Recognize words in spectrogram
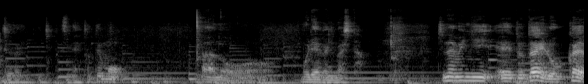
いただいてですねとてもあの盛り上がりました。ちなみに、えーと、第6回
